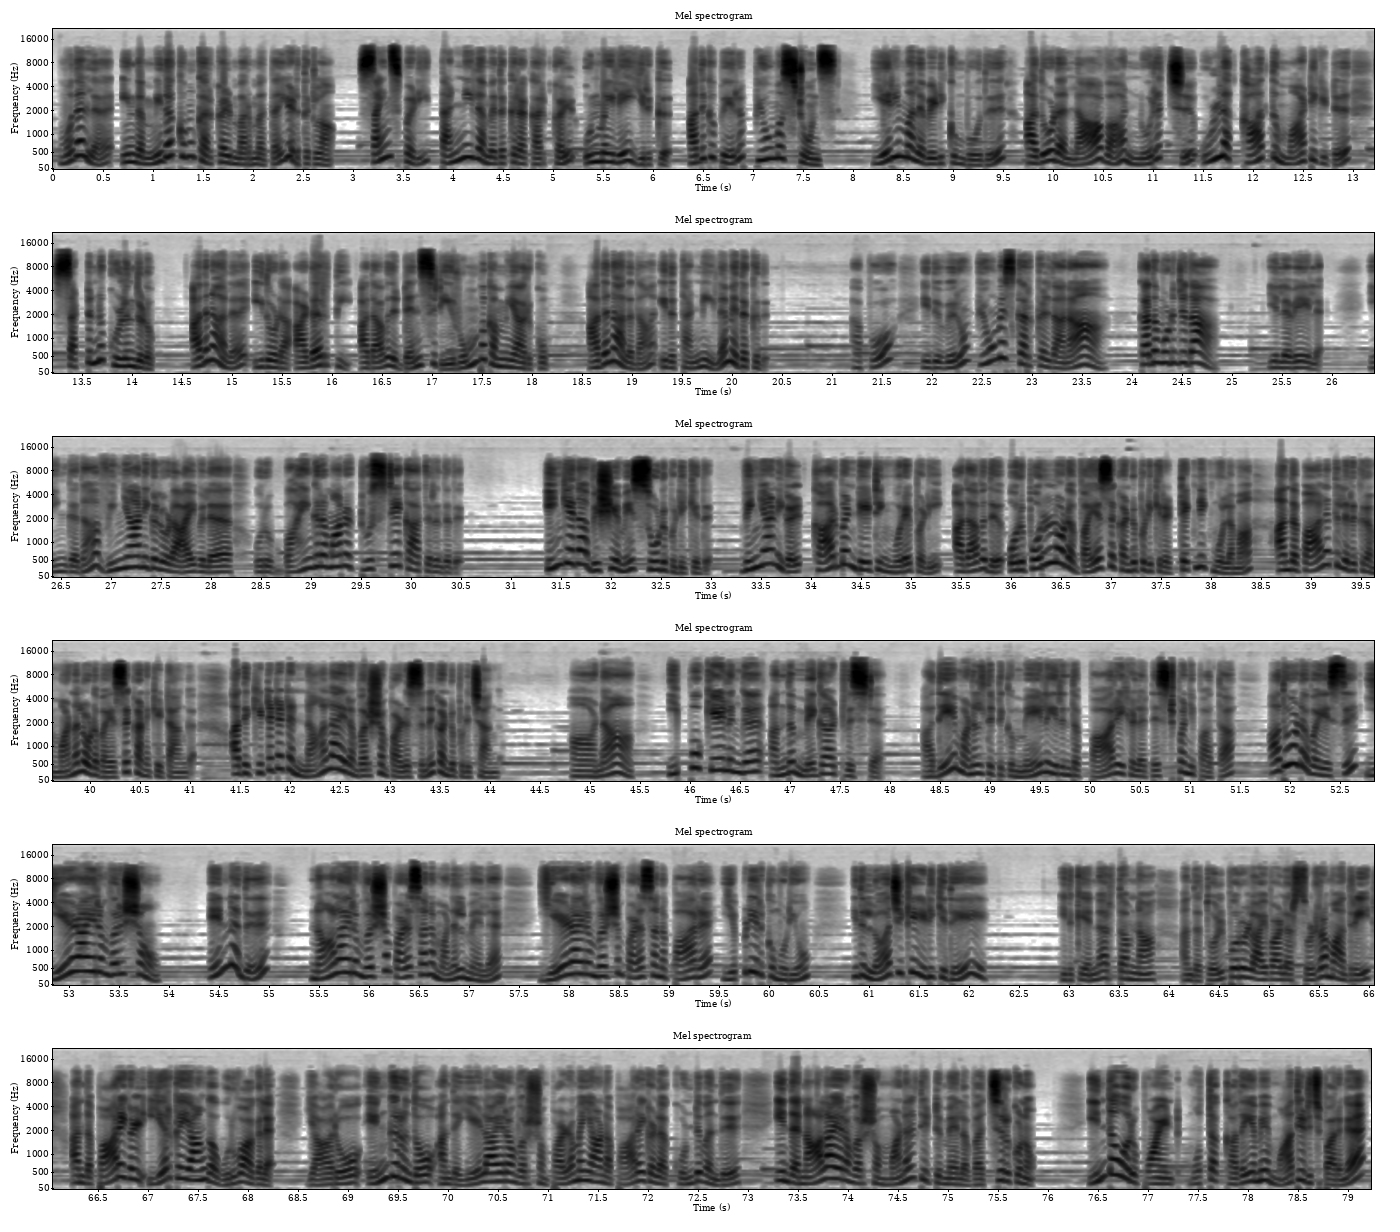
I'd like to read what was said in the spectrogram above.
முதல்ல இந்த மிதக்கும் கற்கள் மர்மத்தை எடுத்துக்கலாம். சயின்ஸ் படி தண்ணில மிதக்கிற கற்கள் உண்மையிலே இருக்கு. அதுக்கு பேரு பியூமஸ் ஸ்டோன்ஸ் எரிமலை வெடிக்கும் போது அதோட லாவா நுரைச்சு உள்ள காத்து மாட்டிக்கிட்டு சட்டுன்னு குளிந்துடும் அதனால இதோட அடர்த்தி அதாவது டென்சிட்டி ரொம்ப கம்மியா இருக்கும். அதனால தான் இது தண்ணியில மிதக்குது. அப்போ இது வெறும் பியூமிஸ் கற்கள் தானா? கதை முடிஞ்சுதா? இல்லவே இல்ல. இங்கதான் விஞ்ஞானிகளோட ஆய்வுல ஒரு பயங்கரமான ட்விஸ்டே காத்திருந்தது. இங்கேதான் விஷயமே சூடு பிடிக்குது விஞ்ஞானிகள் கார்பன் டேட்டிங் முறைப்படி அதாவது ஒரு பொருளோட வயசை கண்டுபிடிக்கிற டெக்னிக் மூலமா அந்த பாலத்துல இருக்கிற மணலோட வயசை கணக்கிட்டாங்க. அது கிட்டத்தட்ட நாலாயிரம் வருஷம் பழசுன்னு கண்டுபிடிச்சாங்க. ஆனா இப்போ கேளுங்க அந்த மெகா ட்விஸ்ட அதே மணல் திட்டுக்கு மேல இருந்த பாறைகளை டெஸ்ட் பண்ணி பார்த்தா அதோட வயசு ஏழாயிரம் வருஷம். என்னது? நாலாயிரம் வருஷம் பழசான மணல் மேல ஏழாயிரம் வருஷம் பழசான பாறை எப்படி இருக்க முடியும்? இது லாஜிக்கே இடிக்குதே. இதுக்கு என்ன அர்த்தம்னா அந்த தொல்பொருள் ஆய்வாளர் சொல்ற மாதிரி அந்த பாறைகள் இயற்கையாங்க உருவாகல. யாரோ எங்கிருந்தோ அந்த ஏழாயிரம் வருஷம் பழமையான பாறைகளை கொண்டு வந்து இந்த நாலாயிரம் வருஷம் மணல் திட்டு மேல வச்சிருக்கணும். இந்த ஒரு பாயிண்ட் மொத்த கதையமே மாத்திடுச்சு பாருங்க.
